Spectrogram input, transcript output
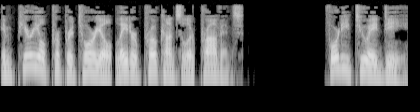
Imperial propraetorial later proconsular province 42 AD,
